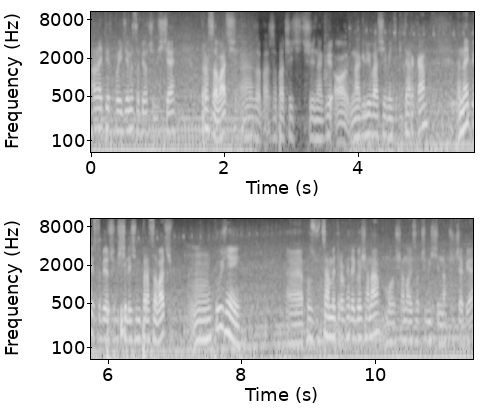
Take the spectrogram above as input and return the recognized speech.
Ale najpierw pojedziemy sobie oczywiście zobacz, zobaczyć czy nagry o, nagrywa się więc gitarka. Najpierw sobie oczywiście lecimy pracować, mm, później pozrzucamy trochę tego siana, bo siano jest oczywiście na przyczepie.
